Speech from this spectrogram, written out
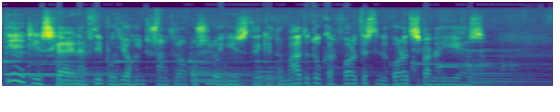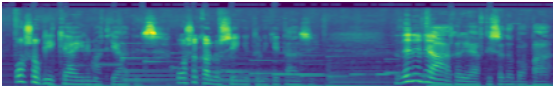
Τι εκκλησιά είναι αυτή που διώχνει τους ανθρώπους, συλλογίζεται και το μάτι του καρφώνεται στην εικόνα της Παναγίας. Πόσο γλυκιά είναι η ματιά της, πόσο καλοσύνη τον κοιτάζει. Δεν είναι άγρια αυτή σαν τον παπά,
